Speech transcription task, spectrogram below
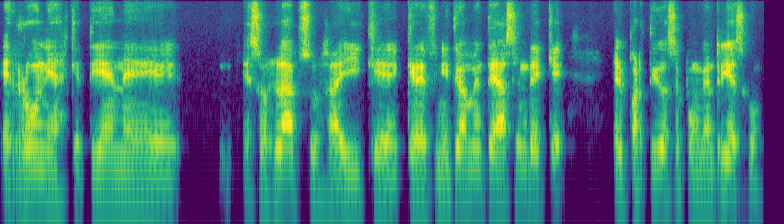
erróneas que tiene, esos lapsos ahí que, definitivamente hacen de que el partido se ponga en riesgo.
